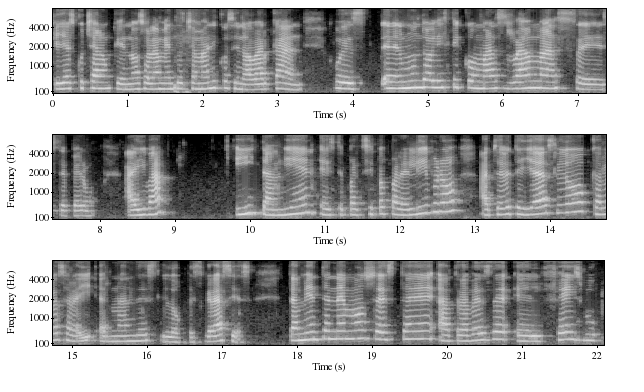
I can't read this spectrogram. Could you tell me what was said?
que ya escucharon que no solamente es chamánico, sino abarcan, pues, en el mundo holístico más ramas, este, pero ahí va. Y también este, participa para el libro Atrévete Yazlo, Carla Saraí Hernández López. Gracias. También tenemos este a través de el Facebook.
